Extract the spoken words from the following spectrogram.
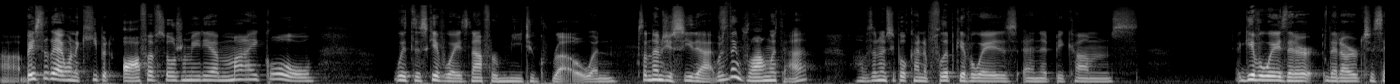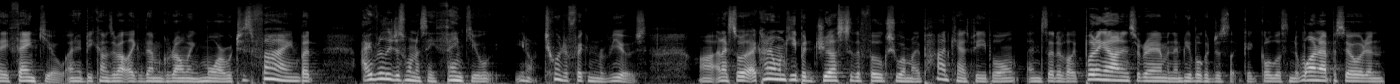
Uh, basically, I want to keep it off of social media. My goal with this giveaway is not for me to grow, and sometimes you see that. There's nothing wrong with that. Uh, sometimes people kind of flip giveaways, and it becomes giveaways that are that are to say thank you and it becomes about like them growing more which is fine but i really just want to say thank you you know 200 freaking reviews. Uh, and I, so i kind of want to keep it just to the folks who are my podcast people instead of like putting it on instagram and then people could just like go listen to one episode and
